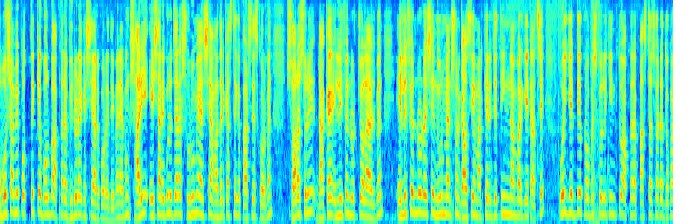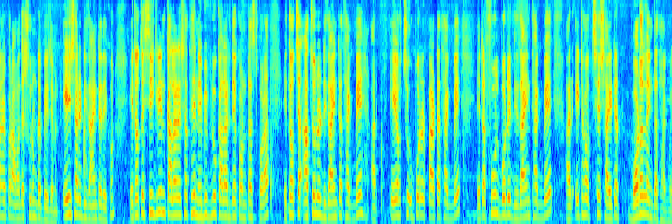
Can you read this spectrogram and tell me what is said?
অবশ্যই আমি প্রত্যেককে বলব, আপনারা ভিডিওটাকে শেয়ার করে দেবেন এবং শাড়ি, এই শাড়িগুলো যারা শোরুমে এসে আমাদের কাছ থেকে পারচেস করবেন, সরাসরি ঢাকায় এলিফেন্ট রোড চলে আসবেন। এলিফেন্ট রোড এসে নূর ম্যানশন গাউসিয়া মার্কেটের যে তিন নাম্বার গেট আছে, ওই গেট দিয়ে প্রবেশ করলে কিন্তু আপনারা পাঁচটা, ছয়টা দোকানের পর আমাদের শোরুমটা পেয়ে যাবেন। এই শাড়ির ডিজাইনটা দেখুন। এটা হচ্ছে সি গ্রিন কালারের সাথে নেভি ব্লু কালার দিয়ে কন্ট্রাস্ট করা। এটা হচ্ছে আঁচলের ডিজাইনটা থাকবে আর এ হচ্ছে উপরের পার্টটা থাকবে। এটা ফুল বডির ডিজাইন থাকবে আর এটা হচ্ছে শাড়িটার বর্ডার লাইনটা থাকবে।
